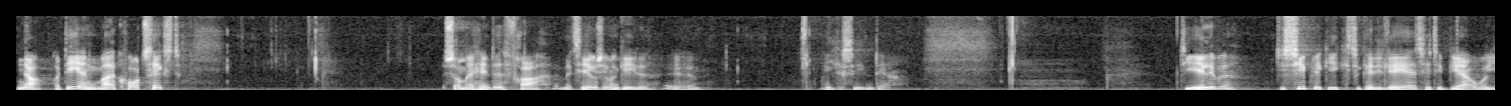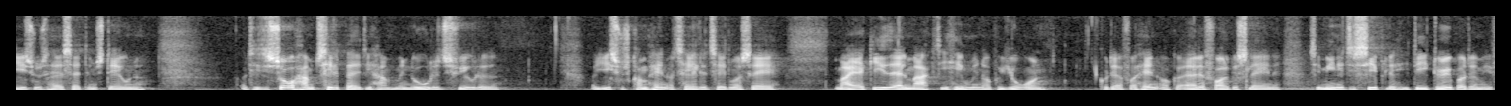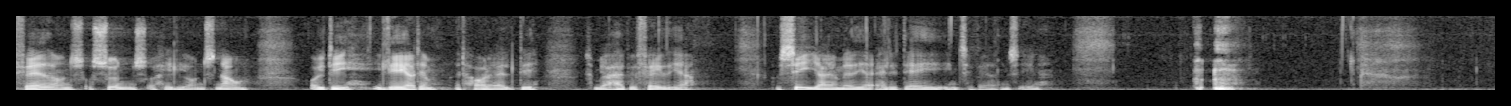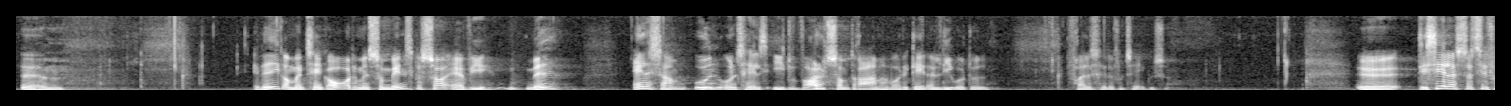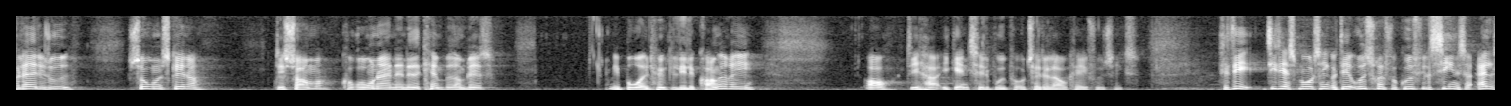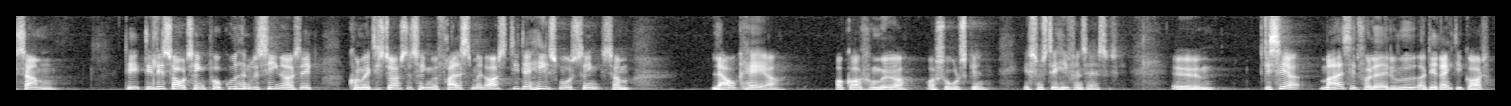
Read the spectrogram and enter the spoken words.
Nå, og det er en meget kort tekst, som er hentet fra Matteus evangeliet. Øh, I kan se den der. De 11 disciple gik til Galilea til det bjerg, hvor Jesus havde sat dem stævne. Og til de så ham, tilbad de ham, men nogle tvivlede. Og Jesus kom hen og talte til dem og sagde, mig er givet al magt i himlen og på jorden. Gå derfor hen og gør alle folkeslagene til mine disciple, i det I døber dem i faderens og søndens og helligåndens navn, og i det I lærer dem at holde alt det, som jeg har befalet jer. Og se, jeg er med jer alle dage ind til verdens ende. øhm. Jeg ved ikke, om man tænker over det, men som mennesker, så er vi med alle sammen, uden undtagelse, i et voldsomt drama, hvor det gælder liv og død. Frelse eller fortabelse. Øh, det ser ellers så til forladeligt ud. Solen skinner. Det er sommer. Coronaen er nedkæmpet om lidt. Vi bor i et hyggeligt lille kongerige. Og de har igen tilbud på hotel lavkage i Føtex. Så det, de der små ting, og det er udtryk for Guds velsignelse alt sammen. Det, det er lidt så at tænke på, at Gud han velsigner os ikke kun med de største ting med frelse, men også de der helt små ting, som lavkager og godt humør og solskin. Jeg synes, det er helt fantastisk. Øh, det ser meget sit forladeligt ud, og det er rigtig godt.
